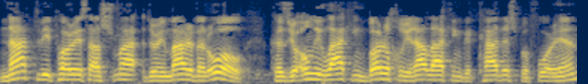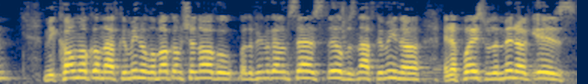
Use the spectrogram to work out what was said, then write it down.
not to be paris al shma during Mariv at all, because you're only lacking Baruch you're not lacking the Kaddish before him. But the Pri Megadim says still there's nafkamina in a place where the minhag is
